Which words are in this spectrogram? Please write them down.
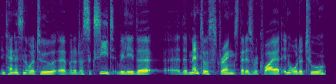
in tennis in order to uh, in order to succeed. Really, the uh, the mental strength that is required in order to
